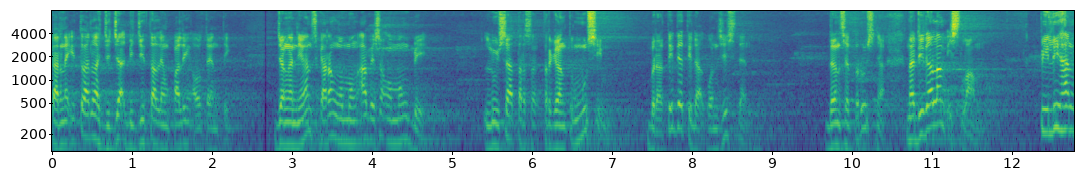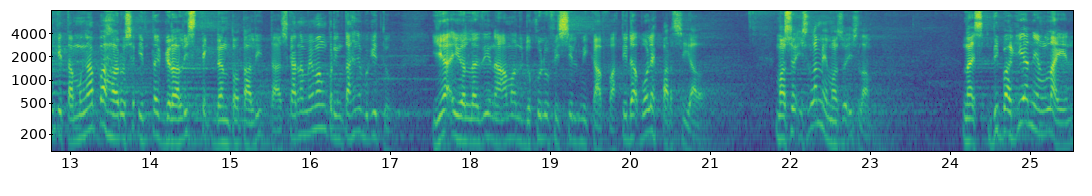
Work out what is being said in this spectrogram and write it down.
Karena itu adalah jejak digital yang paling autentik. Jangan-jangan sekarang ngomong A besok ngomong B. Lusa tergantung musim. Berarti dia tidak konsisten. Dan seterusnya. Nah, di dalam Islam pilihan kita mengapa harus integralistik dan totalitas karena memang perintahnya begitu. Ya ayyuhalladzina amanu dukhulu fis silmi kafah. Tidak boleh parsial. Masuk Islam ya masuk Islam Nah, di bagian yang lain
